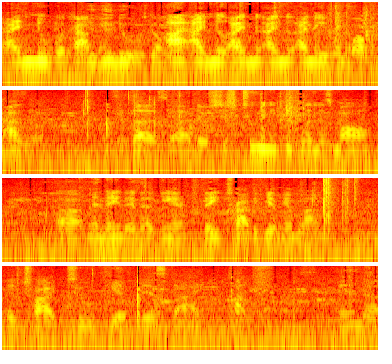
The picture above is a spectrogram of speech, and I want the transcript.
I knew what happened. you knew it was going. on. I, I knew. I knew. I knew. I knew he wasn't walking out of there because uh, there was just too many people in this mall, uh, and they and again they tried to give him life. They tried to give this guy life, and uh,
